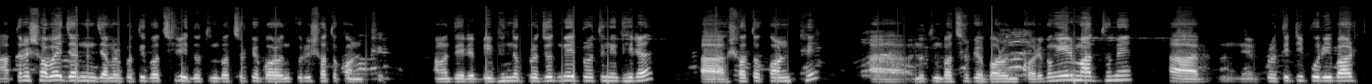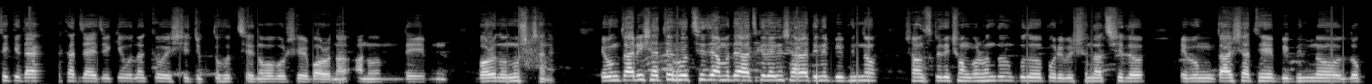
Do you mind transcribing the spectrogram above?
আপনারা সবাই জানেন যে আমরা প্রতি বছরই নতুন বছরকে বরণ করি শতকণ্ঠে। আমাদের বিভিন্ন প্রজন্মের প্রতিনিধিরা আহ শতকণ্ঠে আহ নতুন বছরকে বরণ করে এবং এর মাধ্যমে প্রতিটি পরিবার থেকে দেখা যায় যে কেউ না কেউ এসে যুক্ত হচ্ছে নববর্ষের বরণ আনন্দে বরণ অনুষ্ঠানে। এবং তারই সাথে হচ্ছে যে আমাদের আজকে দেখেন সারাদিনে বিভিন্ন সাংস্কৃতিক সংগঠনগুলো পরিবেশনা ছিল এবং তার সাথে বিভিন্ন লোক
